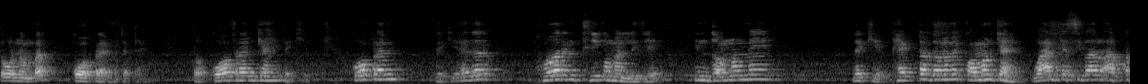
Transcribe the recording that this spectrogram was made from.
तो वो नंबर को प्राइम हो जाता है। तो को प्राइम क्या है? देखिए को प्राइम देखिए, अगर फोर एंड थ्री को मान लीजिए, इन दोनों में देखिए फैक्टर दोनों में कॉमन क्या है? वन के सिवा आपका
